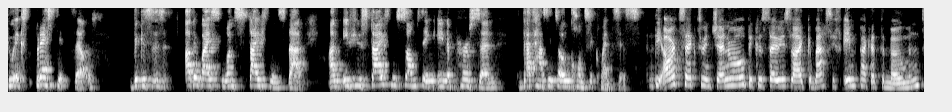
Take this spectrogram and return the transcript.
to express itself because otherwise one stifles that and if you stifle something in a person that has its own consequences. The art sector in general, because there is like a massive impact at the moment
